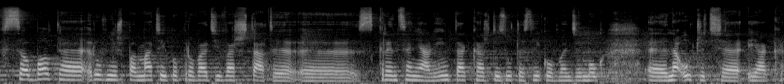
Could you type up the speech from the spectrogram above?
W sobotę również pan Maciej poprowadzi warsztaty e, z kręcenia lin, tak każdy z uczestników będzie mógł nauczyć się jak,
